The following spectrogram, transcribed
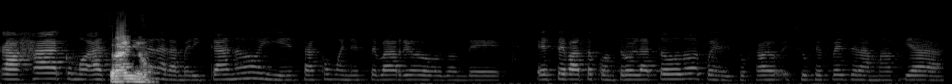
Ajá, como así Extraño. dicen al americano y está como en este barrio donde este vato controla todo, pues su, su jefe es de la mafia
